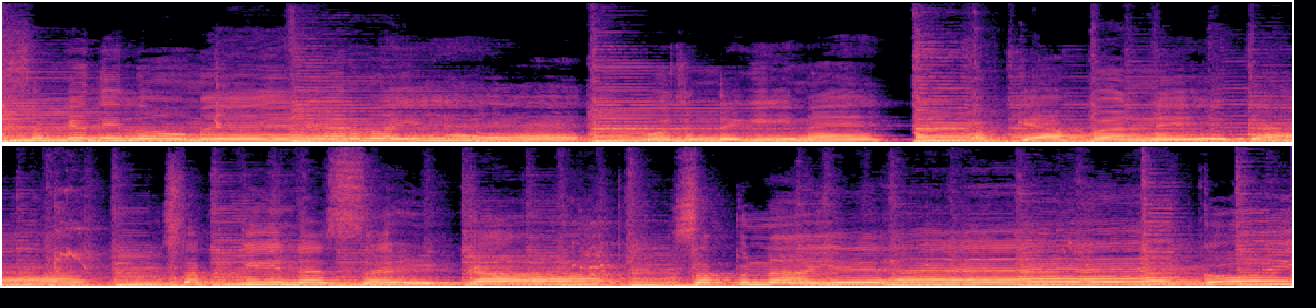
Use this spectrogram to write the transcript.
सबके दिलों में अरमाई है, वो ज़िंदगी में अब क्या बनेगा? सबकी नज़र का सपना ये है, कोई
